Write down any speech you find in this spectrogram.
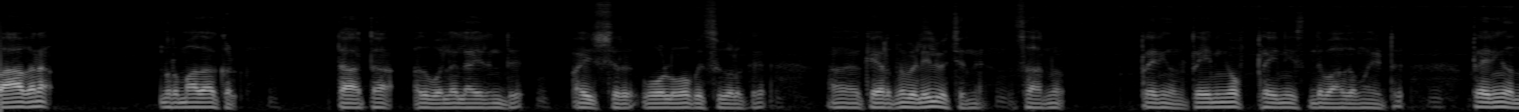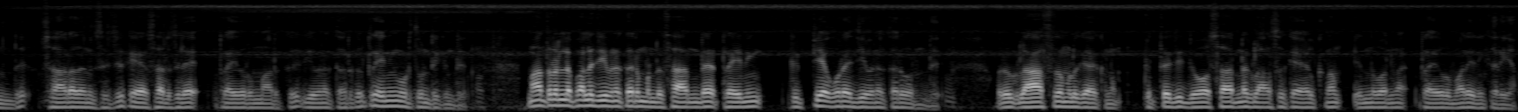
വാഹന നിർമ്മാതാക്കൾ ടാറ്റ അതുപോലെ ലൈലൻഡ് ഐഷർ വോൾവോ ബസ്സുകളൊക്കെ കേരളത്തിന് വെളിയിൽ വെച്ച് തന്നെ സാറിന് ട്രെയിനിങ് ഉണ്ട് ട്രെയിനിങ് ഓഫ് ട്രെയിനീസിന്റെ ഭാഗമായിട്ട് ട്രെയിനിങ് തന്നിട്ടുണ്ട്. സാർ അതനുസരിച്ച് കെ എസ് ആർ സിയിലെ ഡ്രൈവർമാർക്ക് ജീവനക്കാർക്ക് ട്രെയിനിങ് കൊടുത്തുകൊണ്ടിരിക്കുന്നുണ്ട്. മാത്രമല്ല പല ജീവനക്കാരും ഉണ്ട്. സാറിന്റെ ട്രെയിനിങ് കിട്ടിയ കുറേ ജീവനക്കാരും ഉണ്ട്. ഒരു ഗ്ലാസ് നമ്മൾ കേൾക്കണം. പ്രത്യേകിച്ച് ജോസാറിന്റെ ക്ലാസ് കേൾക്കണം എന്ന് പറഞ്ഞ ഡ്രൈവർമാരെ എനിക്കറിയാം.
